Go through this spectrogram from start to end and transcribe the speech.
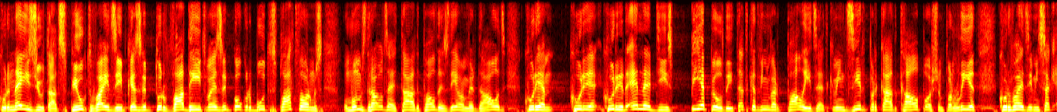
kuri neizjūt tādu spilgtu vajadzību, ka es gribu tur vadīt, vai es gribu kaut kur būt uz platformas. Un mums draudzēji tādi, paldies Dievam, ir daudz, kuriem kur, kur ir enerģijas piepildīt, tad, kad viņi var palīdzēt, kad viņi dzird par kādu kalpošanu, par lietu, kur vajadzīga. Viņi saka,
